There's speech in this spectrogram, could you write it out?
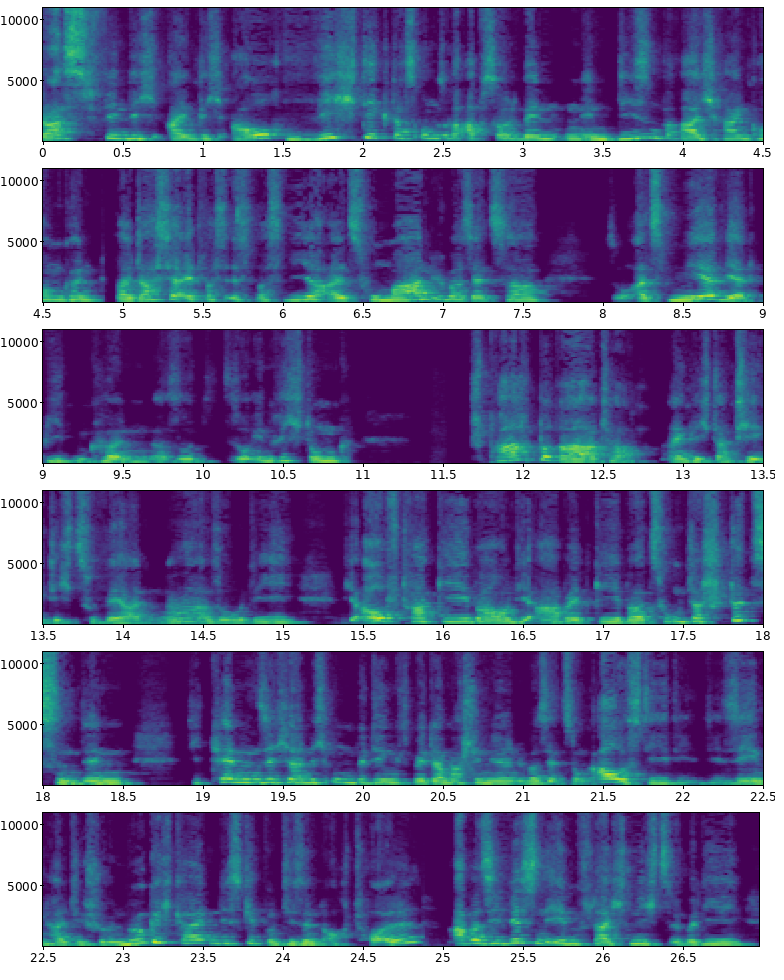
das finde ich eigentlich auch wichtig, dass unsere Absolventen in diesen Bereich reinkommen können, weil das ja etwas ist, was wir als Humanübersetzer so als Mehrwert bieten können. Also so in Richtung Sprachberater eigentlich dann tätig zu werden. Ne? Also die, die Auftraggeber und die Arbeitgeber zu unterstützen, denn die kennen sich ja nicht unbedingt mit der maschinellen Übersetzung aus. Die, die, die sehen halt die schönen Möglichkeiten, die es gibt und die sind auch toll, aber sie wissen eben vielleicht nichts über die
